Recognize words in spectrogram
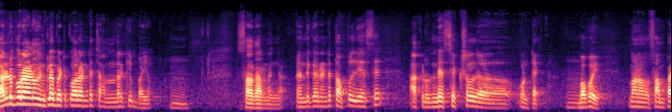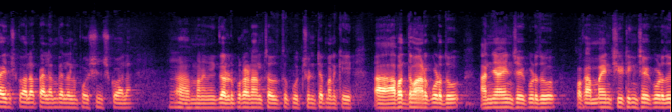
గరుడ పురాణం ఇంట్లో పెట్టుకోవాలంటే అందరికీ భయం. సాధారణంగా. ఎందుకంటే తప్పులు చేస్తే అక్కడ ఉండే శిక్షలు ఉంటాయి. బాబోయ్ మనం సంపాదించుకోవాలా పెళ్ళం పిల్లల్ని పోషించుకోవాలా? మనం ఈ గరుడు పురాణాలు చదువుతూ కూర్చుంటే మనకి అబద్ధం ఆడకూడదు అన్యాయం చేయకూడదు ఒక అమ్మాయిని చీటింగ్ చేయకూడదు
